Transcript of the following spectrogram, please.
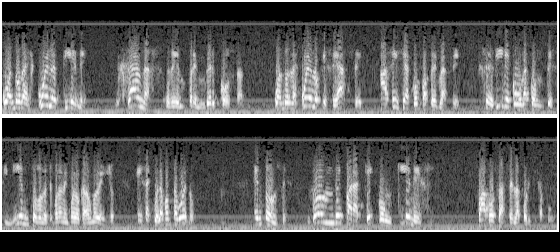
Cuando la escuela tiene ganas de emprender cosas, cuando en la escuela lo que se hace, así sea con papel glacé, se vive con un acontecimiento donde se ponen en juego cada uno de ellos, esa escuela monta bueno. Entonces, ¿dónde, para qué, con quiénes vamos a hacer la política pública?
